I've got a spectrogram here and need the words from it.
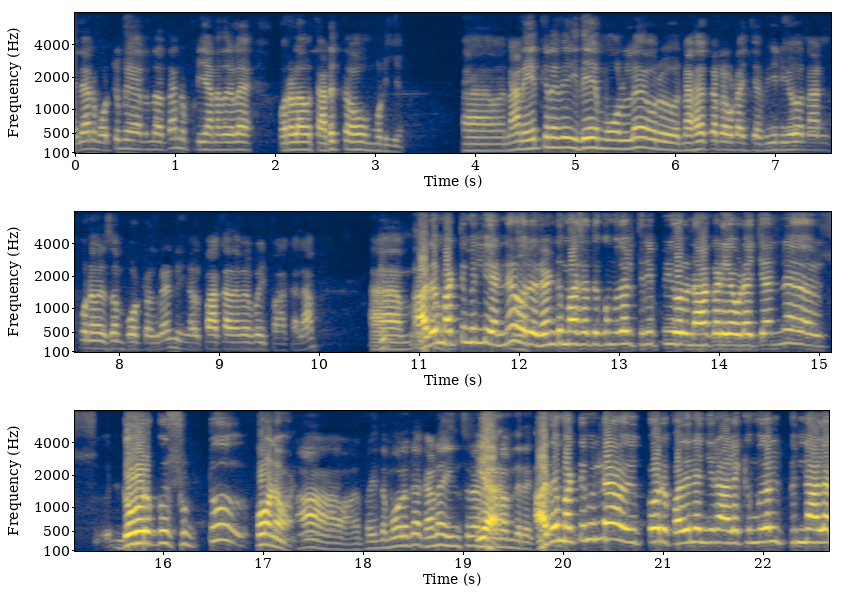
எல்லாரும் ஒற்றுமையா இருந்தா தான் இப்படியானதுகளை ஓரளவு தடுக்கவும் முடியும். நான் ஏற்கனவே இதே மூலில் ஒரு நகைக்கடை உடைச்ச வீடியோ நான் போன வருஷம் போட்டிருக்கிறேன். நீங்கள் பார்க்காதவே போய் பார்க்கலாம். அது மட்டும் இல்லையன்னு ஒரு ரெண்டு மாசத்துக்கு முதல் திருப்பி ஒரு நாக்கடையை உடைச்சேன்னு டோருக்கு சுட்டு போனவன். இந்த மூலக்கா கன. இன்சிடென்ட் அது மட்டும் இல்ல இப்போ ஒரு பதினஞ்சு நாளைக்கு முதல் பின்னால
